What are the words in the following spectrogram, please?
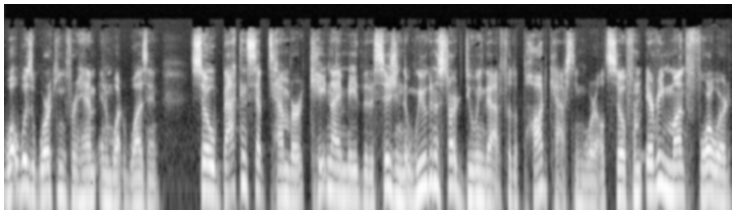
what was working for him and what wasn't. So back in September, Kate and I made the decision that we were going to start doing that for the podcasting world. So from every month forward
